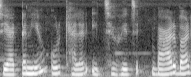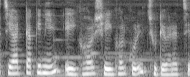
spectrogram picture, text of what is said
চেয়ারটা নিয়ে ওর খেলার ইচ্ছে হয়েছে। বারবার চেয়ারটাকে নিয়ে এই ঘর সেই ঘর করে ছুটে বেড়াচ্ছে।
